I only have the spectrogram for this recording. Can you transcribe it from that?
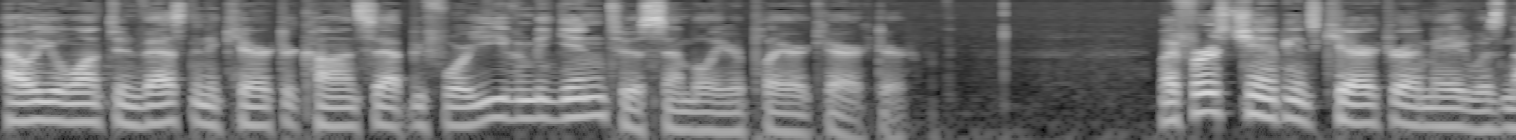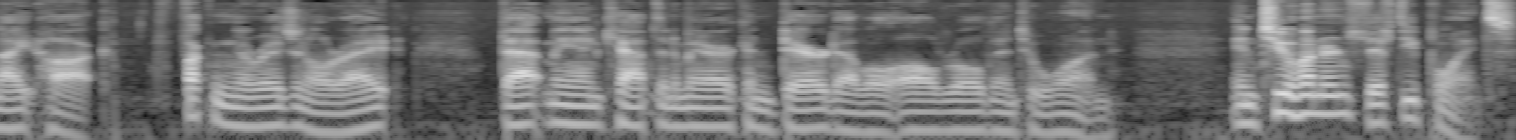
how you'll want to invest in a character concept before you even begin to assemble your player character. My first Champions character I made was Nighthawk. Fucking original, right? Batman, Captain America, and Daredevil all rolled into one. In 250 points.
